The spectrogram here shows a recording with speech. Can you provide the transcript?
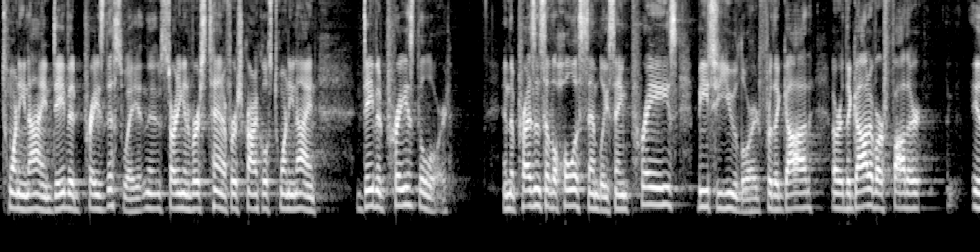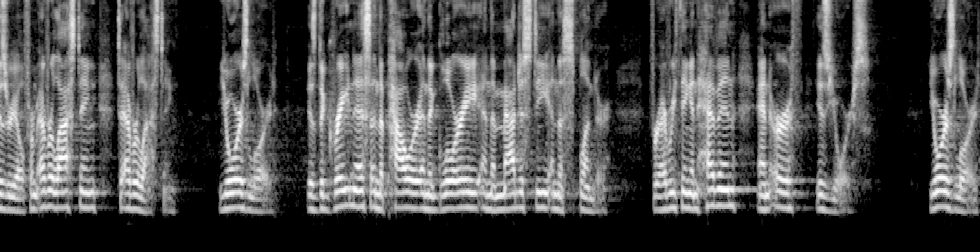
29, David prays this way. And then starting in verse 10 of 1 Chronicles 29, David praised the Lord in the presence of the whole assembly, saying, Praise be to you, Lord, for the God, or the God of our father Israel, from everlasting to everlasting. Yours, Lord, is the greatness and the power and the glory and the majesty and the splendor. For everything in heaven and earth is yours. Yours, Lord,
